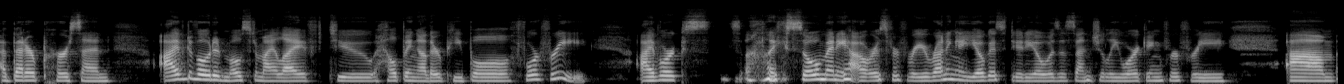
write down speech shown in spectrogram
a better person. I've devoted most of my life to helping other people for free I've worked like so many hours for free. Running a yoga studio was essentially working for free. Um,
